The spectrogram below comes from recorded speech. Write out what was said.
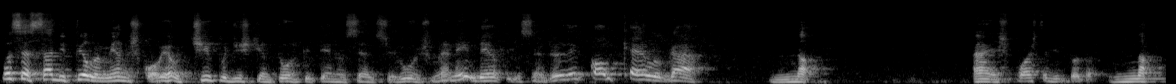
você sabe pelo menos qual é o tipo de extintor que tem no centro cirúrgico? Não é nem dentro do centro cirúrgico, é em qualquer lugar. Não. A resposta de toda não.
